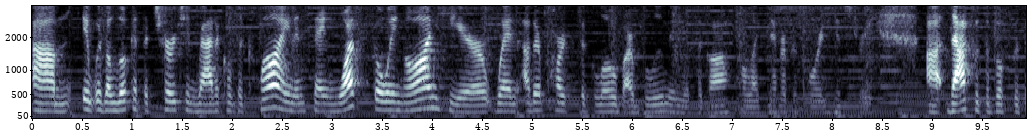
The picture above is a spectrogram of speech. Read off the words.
Um, it was a look at the church in radical decline and saying what's going on here when other parts of the globe are blooming with the gospel like never before in history. Uh, that's what the book was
